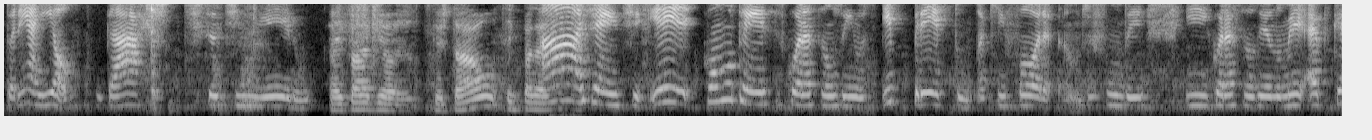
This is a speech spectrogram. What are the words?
Tô nem aí, ó. Gaste seu dinheiro. Aí fala aqui, ó. Cristal, tem que pagar. Ah, gente, e como tem esses coraçãozinhos e preto aqui fora, de fundo e, e coraçãozinho no meio, é porque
